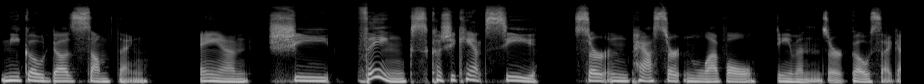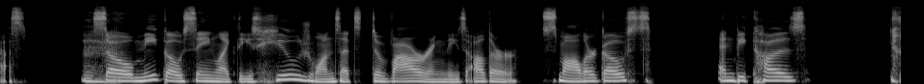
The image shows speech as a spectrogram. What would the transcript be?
Miko does something and she thinks because she can't see certain past certain level demons or ghosts, I guess. Mhm. So Miko seeing like these huge ones that's devouring these other smaller ghosts. And because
